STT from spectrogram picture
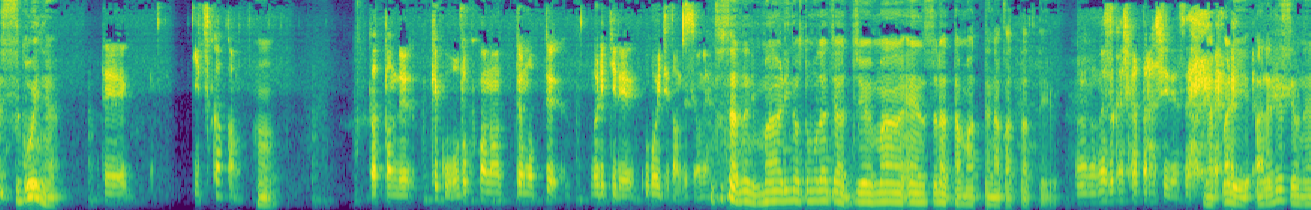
ー、すごいね。で5日間。うんだったんで結構お得かなって思って乗り気で動いてたんですよね、そしたら何？周りの友達は10万円すら貯まってなかったっていう。うん、難しかったらしいです。やっぱりあれですよね。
